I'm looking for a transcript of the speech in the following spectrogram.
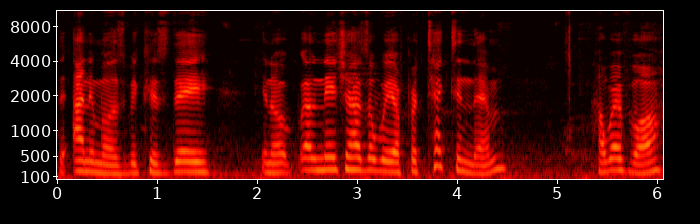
the animals because they you know, well, nature has a way of protecting them. However,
